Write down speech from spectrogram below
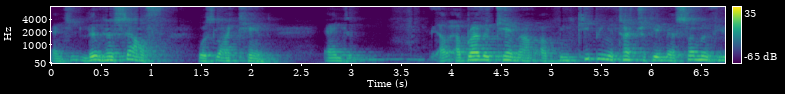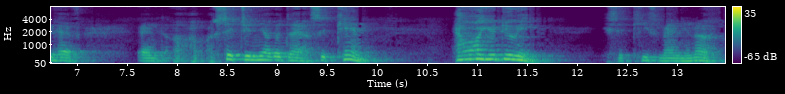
And Lynn herself was like Ken. And our, our brother Ken, I've, I've, been keeping in touch with him, as some of you have. And I, I said to him the other day, I said, Ken, how are you doing? He said, Keith, man, you know,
